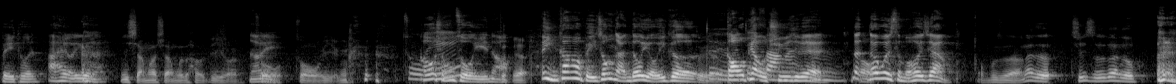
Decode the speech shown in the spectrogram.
北屯啊，还有一个呢，你想都想不到的地方，哪里左左营，左高雄左营啊。哎，你刚好北中南都有一个高票区，对不对嗯？哦那那为什么会这样？我不知道那个其实那个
